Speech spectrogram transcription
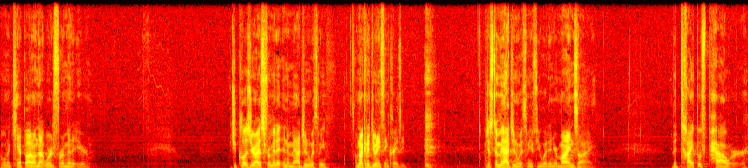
I want to camp out on that word for a minute here. Would you close your eyes for a minute and imagine with me? I'm not going to do anything crazy. Just imagine with me, if you would, in your mind's eye, the type of power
